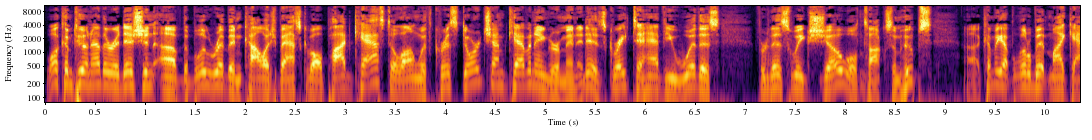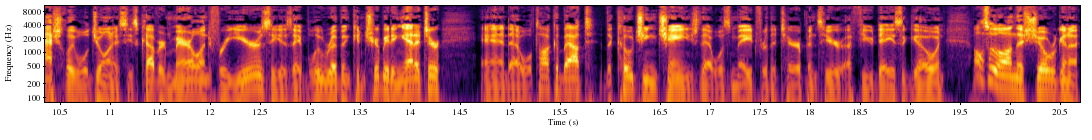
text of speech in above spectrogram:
Welcome to another edition of the Blue Ribbon College Basketball Podcast. Along with Chris Dortch, I'm Kevin Ingram, and it is great to have you with us for this week's show. We'll talk some hoops. Uh, coming up a little bit, Mike Ashley will join us. He's covered Maryland for years. He is a Blue Ribbon contributing editor, and uh, we'll talk about the coaching change that was made for the Terrapins here a few days ago. And also on this show, we're going to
